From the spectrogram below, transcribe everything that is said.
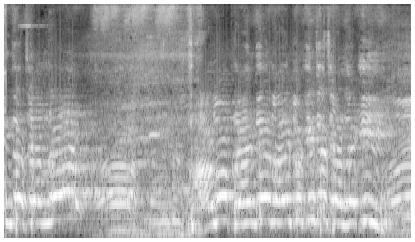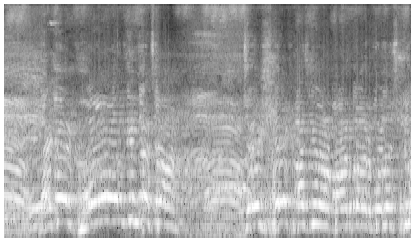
কিনতে চান না? ভালো ব্র্যান্ডের মাইটো কিনতে চান নাকি একটা ঘর কিনতে চান যে শেখ হাসিনা বারবার বলেছিল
